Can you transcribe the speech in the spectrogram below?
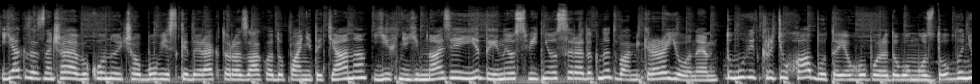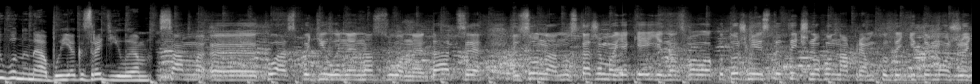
Як зазначає виконуюча обов'язки директора закладу пані Тетяна, їхня гімназія єдиний освітній осередок на два мікрорайони. Тому відкриттю хабу та його передовому оздобленню вони неабияк зраділи. Сам е, клас поділений на зони. Да? Це зона, ну скажімо, як я її назвала, художньо-естетичного напрямку, де діти можуть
